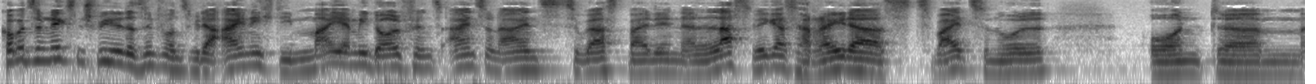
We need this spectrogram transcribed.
Kommen wir zum nächsten Spiel, da sind wir uns wieder einig. Die Miami Dolphins 1 und 1 zu Gast bei den Las Vegas Raiders 2 zu 0. Und ähm,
